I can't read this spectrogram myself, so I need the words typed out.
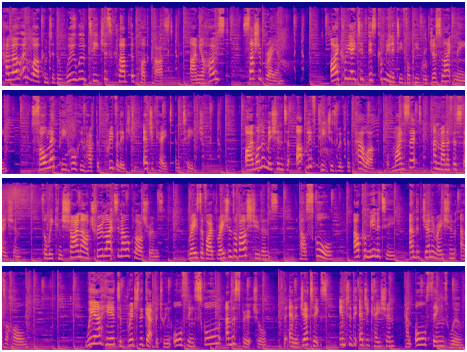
Hello and welcome to the Woo Woo Teachers Club, the podcast. I'm your host, Sasha Braham. I created this community for people just like me, soul led people who have the privilege to educate and teach. I'm on a mission to uplift teachers with the power of mindset and manifestation so we can shine our true lights in our classrooms, raise the vibrations of our students, our school, our community, and the generation as a whole. We are here to bridge the gap between all things school and the spiritual, the energetics into the education, and all things woo.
